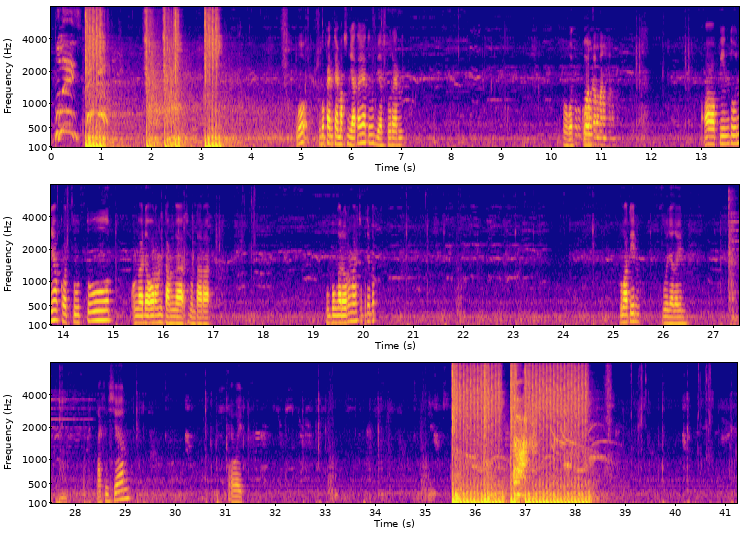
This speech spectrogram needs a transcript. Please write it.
Police! Gue gue pengen tembak senjata ya tuh biar suren. Oh, gue Gua temannya. Eh, pintunya ketutup nggak ada orang di tangga sementara mumpung nggak ada orang lah cepet-cepet. Lu matiin gua jagain. Night vision. Eh wait.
